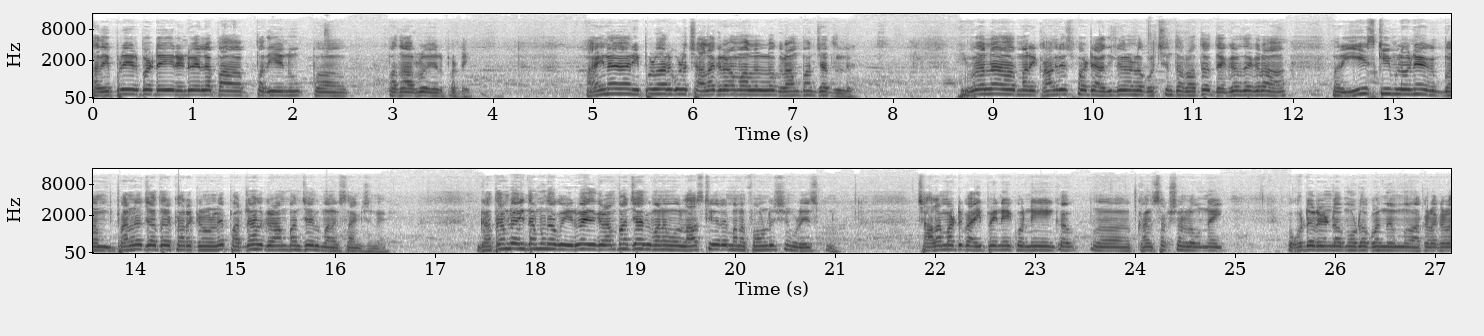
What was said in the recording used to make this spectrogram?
అది ఎప్పుడు ఏర్పడ్డాయి? రెండు వేల ప పదిహేను ప- పదహారులో ఏర్పడ్డాయి. అయినా కానీ ఇప్పటివరకు కూడా చాలా గ్రామాలలో గ్రామ పంచాయతీలు లేవు. ఇవాళ మరి కాంగ్రెస్ పార్టీ అధికారంలోకి వచ్చిన తర్వాత దగ్గర దగ్గర మరి ఈ స్కీమ్లోనే పనుల జాతర కార్యక్రమంలో పద్నాలుగు గ్రామ పంచాయతీలు మనకు శాంక్షన్ అయ్యాయి. గతంలో ఇంతకుముందు ఒక ఇరవై ఐదు గ్రామ పంచాయతీలు మనం లాస్ట్ ఇయర్ మన ఫౌండేషన్ కూడా వేసుకున్నాం. చాలా మటుకు అయిపోయినాయి కొన్ని ఇంకా కన్స్ట్రక్షన్లో ఉన్నాయి. ఒకటో రెండో మూడో కొంచెం అక్కడక్కడ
